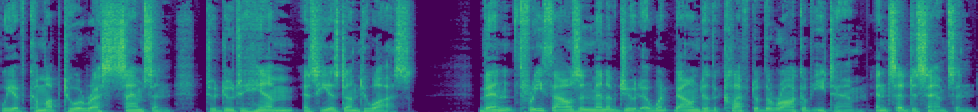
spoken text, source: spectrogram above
We have come up to arrest Samson, to do to him as he has done to us. Then three thousand men of Judah went down to the cleft of the rock of Etam, and said to Samson,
